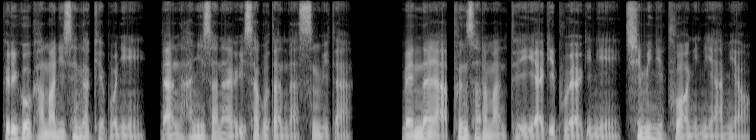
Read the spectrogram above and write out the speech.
그리고 가만히 생각해보니 난 한의사나 의사보단 낫습니다. 맨날 아픈 사람한테 이야기 보약이니 치민이 부왕이니 하며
